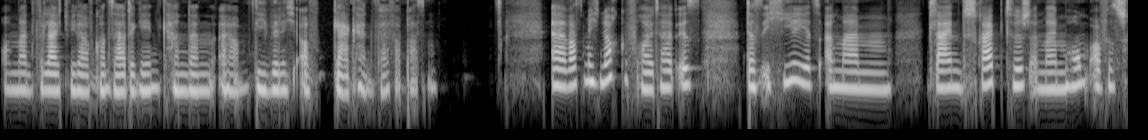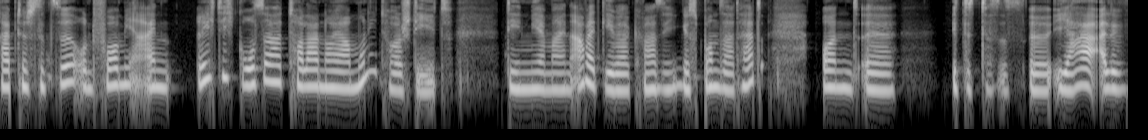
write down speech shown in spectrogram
und man vielleicht wieder auf Konzerte gehen kann, dann äh, die will ich auf gar keinen Fall verpassen. Äh, was mich noch gefreut hat, ist, dass ich hier jetzt an meinem kleinen Schreibtisch, an meinem Homeoffice-Schreibtisch sitze und vor mir ein richtig großer, toller neuer Monitor steht, den mir mein Arbeitgeber quasi gesponsert hat. Und äh, das, das ist, äh, ja, alle,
